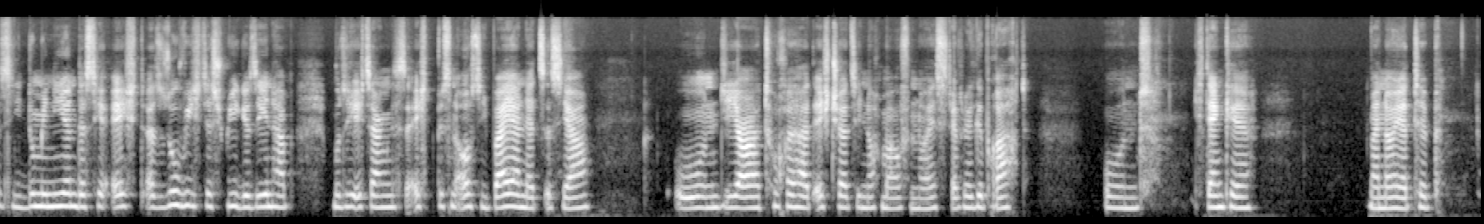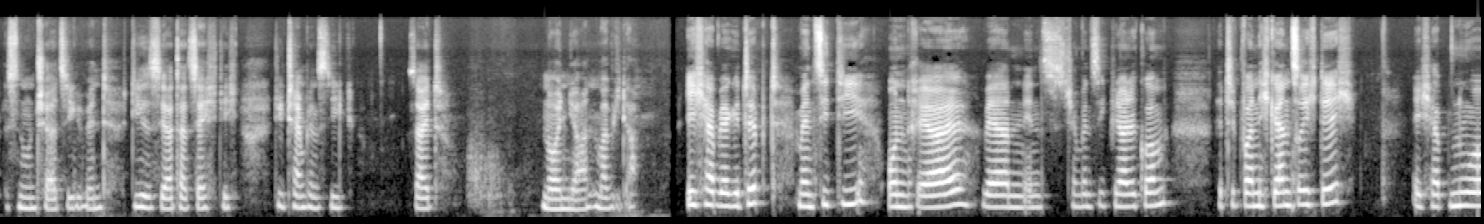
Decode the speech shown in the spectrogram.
sie dominieren das hier echt. Also so wie ich das Spiel gesehen habe, muss ich echt sagen, das sah echt ein bisschen aus wie Bayern letztes Jahr. Und ja, Tuchel hat echt Chelsea nochmal auf ein neues Level gebracht. Und ich denke, mein neuer Tipp ist nun Chelsea gewinnt dieses Jahr tatsächlich die Champions League seit neun Jahren mal wieder. Ich habe ja getippt, Man City und Real werden ins Champions League Finale kommen. Der Tipp war nicht ganz richtig. Ich habe nur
